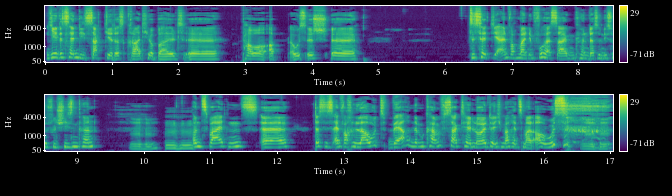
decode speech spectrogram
jedes Handy sagt dir, dass gerade hier bald äh, Power Up aus ist. Äh, das hätte ihr einfach mal dem vorher sagen können, dass er nicht so viel schießen kann. Mhm. Mhm. Und zweitens, äh, dass es einfach laut während dem Kampf sagt, hey Leute, ich mache jetzt mal aus, Mhm.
